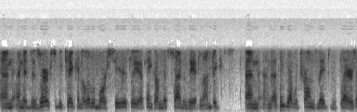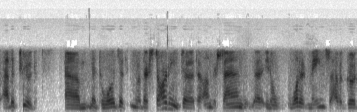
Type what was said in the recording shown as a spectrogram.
and and it deserves to be taken a little more seriously. I think on this side of the Atlantic, and and I think that would translate to the players' attitude um, towards it. You know, they're starting to to understand, uh, you know, what it means to have a good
